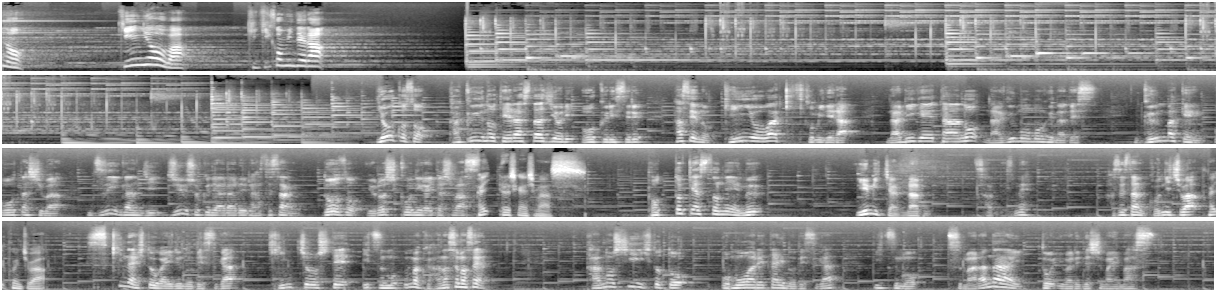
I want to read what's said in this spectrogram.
の金曜は聞き込み寺。ようこそ架空のテラスタジオにお送りする長谷の金曜は聞き込み寺。ナビゲーターの南雲もぐなです。群馬県太田市は随願寺住職であられる長谷さんどうぞよろしくお願いいたします、はい、よろしくお願いします。ポッドキャストネームゆみちゃんラブさんですね。長谷さんこんにちは。はい、こんにちは。好きな人がいるのですが緊張していつもうまく話せません。楽しい人と思われたいのですがいつもつまらないと言われてしまいます。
